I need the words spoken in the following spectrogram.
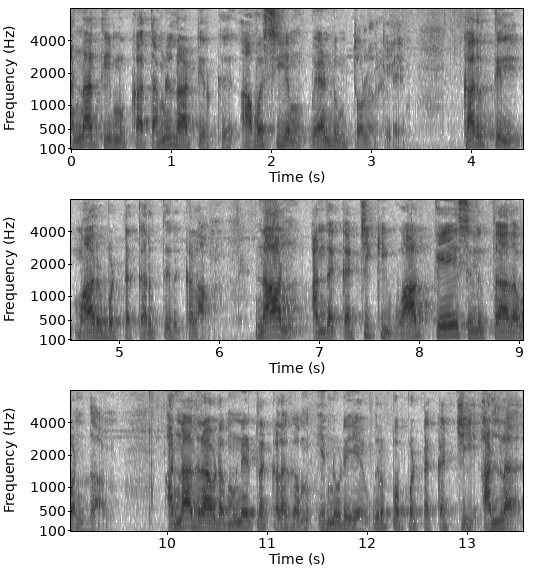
அதிமுக தமிழ்நாட்டிற்கு அவசியம் வேண்டும் தோழர்களே. கருத்தில் மாறுபட்ட கருத்து இருக்கலாம். நான் அந்த கட்சிக்கு வாக்கே செலுத்தாதவன் தான். அண்ணா திராவிட முன்னேற்றக் கழகம் என்னுடைய விருப்பப்பட்ட கட்சி அல்ல.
